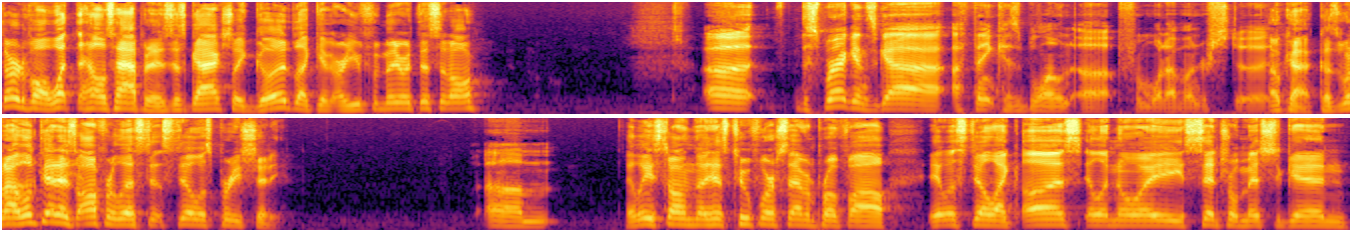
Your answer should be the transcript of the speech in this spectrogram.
Third of all, what the hell's happening? Is this guy actually good? Like, are you familiar with this at all?" uh, the Spraggins guy, I think, has blown up from what I've understood. Okay, because when I looked at his offer list, it still was pretty shitty. Um, At least on the, his 247 profile, it was still like us, Illinois, Central Michigan,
